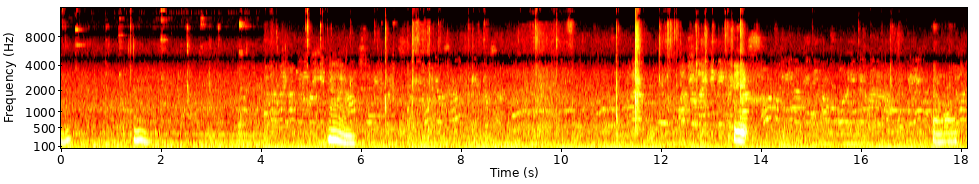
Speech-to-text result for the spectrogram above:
Mm. Mm. Mm. Sige. Ayan, ayan.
